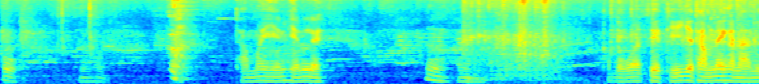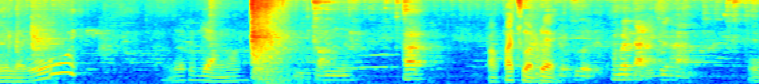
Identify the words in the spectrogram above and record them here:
โอ้นะครับทำให้เห็นเห็นเลยอืมอืมเขาบอกว่าเศรษฐีจะทำได้ขนาดนี้เลยโอ้ยเนื้อทุกอย่างเนาะฟังถ้าฟังพระสวดด้วยเดี๋ยวสวดธรรมจักรอีกต่างหากโอ้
